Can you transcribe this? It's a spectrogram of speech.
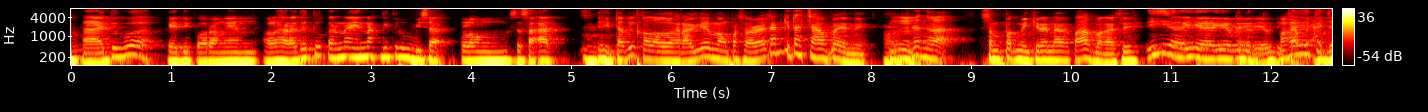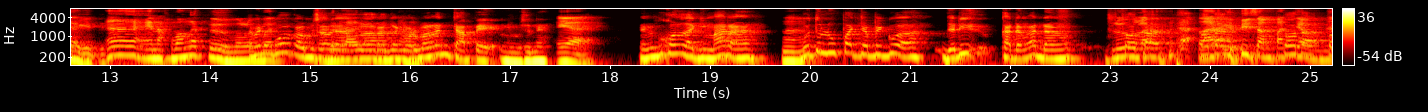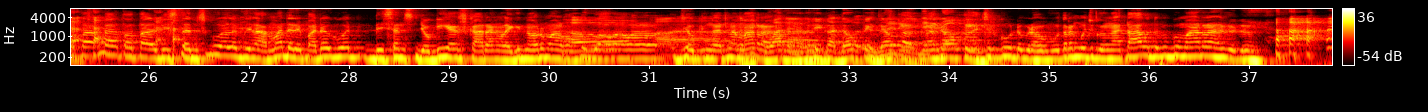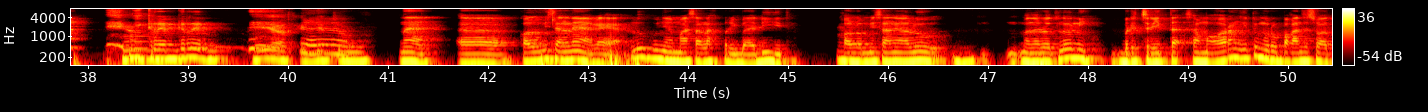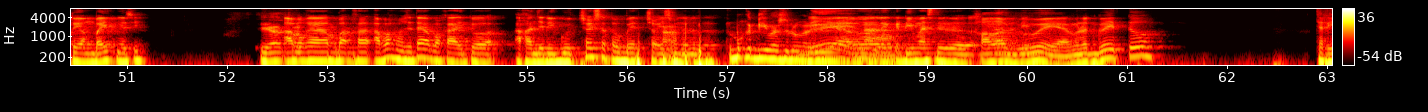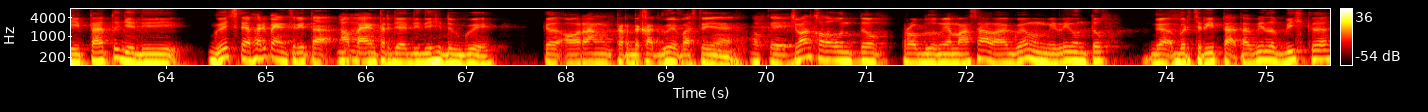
Nah itu gue kayak tipe orang yang olahraga tuh karena enak gitu loh bisa plong sesaat. Eh, tapi kalau olahraga emang pas olahraga kan kita capek nih. Kita nggak sempet mikirin apa-apa gak sih? Iya iya iya bener. Ya Makanya itu aja kayak, gitu. eh, enak banget tuh kalau Tapi gue kalau misalnya berlari. olahraga normal kan capek nih maksudnya. Iya. Dan gue kalau lagi marah, Hmm. gue tuh lupa capek gue. Jadi kadang-kadang Lu total lari bisa 4 total, jam. total, enggak, total distance gue lebih lama daripada gue distance jogging yang sekarang lagi normal. Waktu gue Oh. awal-awal jogging karena marah. Kuat ya, lebih kuat doping, Itu doping. Jadi karena, doping. Anjir gue udah berapa putaran gue juga gak tahu tapi gue marah gitu. Ini keren-keren. iya kayak gitu. Nah, eh, kalau misalnya kayak lu punya masalah pribadi gitu. Hmm. Kalau misalnya lu menurut lu nih bercerita sama orang itu merupakan sesuatu yang baik gak sih? Ya, kalau- Apakah baka- apa maksudnya apakah itu akan jadi good choice atau bad choice menurut lu? coba ke Dimas dulu kali. ya. Iya, boleh ke Dimas dulu. Kalau Dim? gue ya, menurut gue itu cerita tuh jadi gue setiap hari pengen cerita apa yang terjadi di hidup gue ke orang terdekat gue pastinya. Oke. Cuman kalau untuk problemnya masalah, gue memilih untuk nggak bercerita, tapi lebih ke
